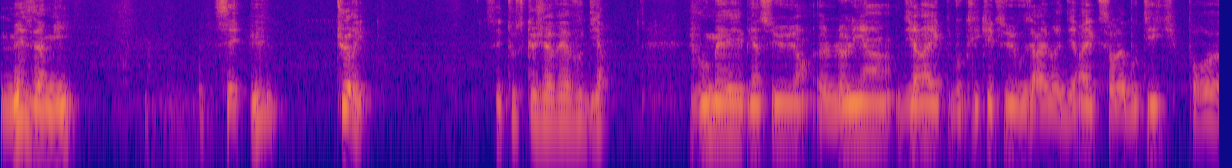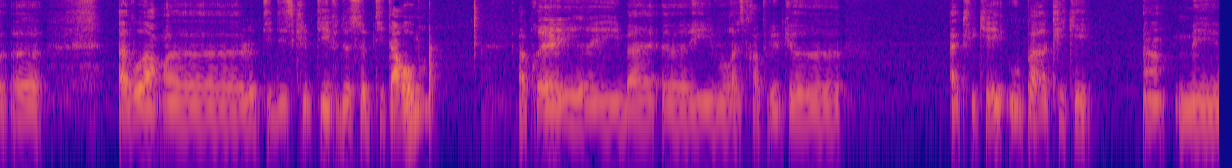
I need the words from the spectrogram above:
Mes amis, c'est une tuerie. C'est tout ce que j'avais à vous dire. Je vous mets bien sûr le lien direct, vous cliquez dessus, vous arriverez direct sur la boutique pour euh, euh, avoir euh, le petit descriptif de ce petit arôme. Après, il, ben, il vous restera plus que à cliquer ou pas à cliquer. Hein, mais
